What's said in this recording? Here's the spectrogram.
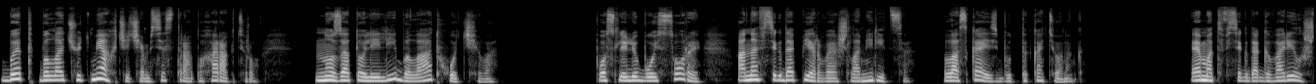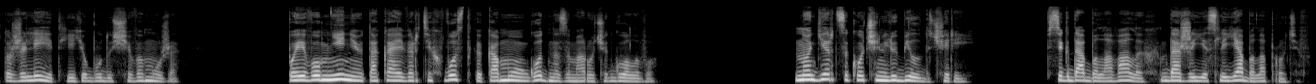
Бет была чуть мягче, чем сестра по характеру, но зато Лили была отходчива. После любой ссоры она всегда первая шла мириться, ласкаясь, будто котенок. Эммот всегда говорил, что жалеет ее будущего мужа. По его мнению, такая вертихвостка кому угодно заморочит голову. Но герцог очень любил дочерей. Всегда баловал их, даже если я была против.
